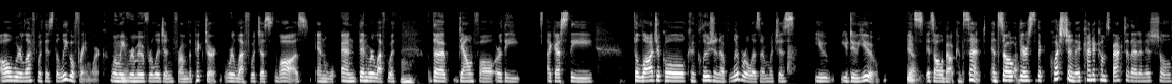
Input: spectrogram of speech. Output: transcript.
All we're left with is the legal framework. When we Yeah. remove religion from the picture, we're left with just laws, and and then we're left with Mm. the downfall or the, I guess the the logical conclusion of liberalism, which is you you do you Yeah. it's it's all about consent and so Yeah. there's the question it kind of comes back to that initial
